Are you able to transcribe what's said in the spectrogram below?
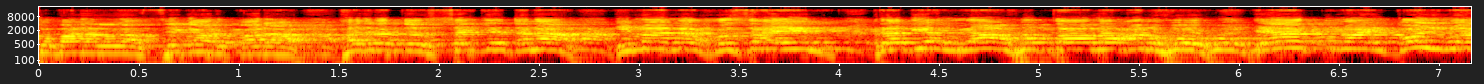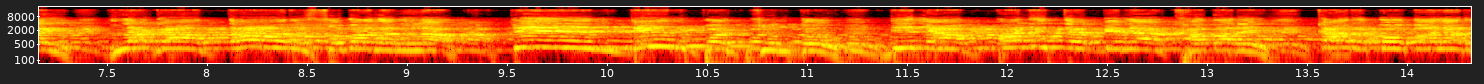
সুবহানাল্লাহ, জিগার পারা হযরত সাইয়্যিদানা ইমামে হুসাইন রাদিয়াল্লাহু তাআলা আনহু এক নয়, দুই নয়, লাগাতার সুবহানাল্লাহ তিন দিন পর্যন্ত বিনা পানিতে, বিনা খাবারে কারবালার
